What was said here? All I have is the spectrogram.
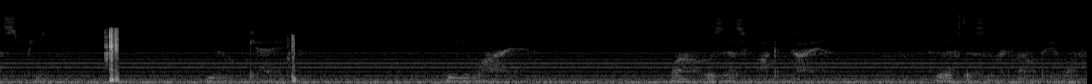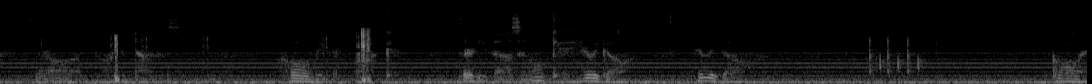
S P U K E Y. Wow, who's this fucking guy? As if this is my final table. They're all up fucking tons. Holy fuck. 30,000. Okay, here we go. Here we go. Go all in.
